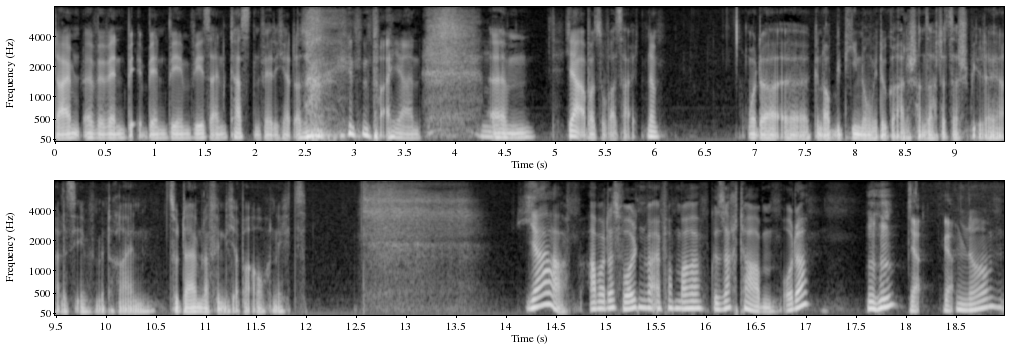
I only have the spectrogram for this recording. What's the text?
Daim, äh, wenn, wenn BMW seinen Kasten fertig hat, also in ein paar Jahren. Mhm. Ähm, ja, aber sowas halt, ne? Oder äh, genau Bedienung, wie du gerade schon sagtest, das spielt da ja alles irgendwie mit rein. Zu Daimler finde ich aber auch nichts. Ja, aber das wollten wir einfach mal gesagt haben, oder? Mhm. Ja, ja. Ne?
